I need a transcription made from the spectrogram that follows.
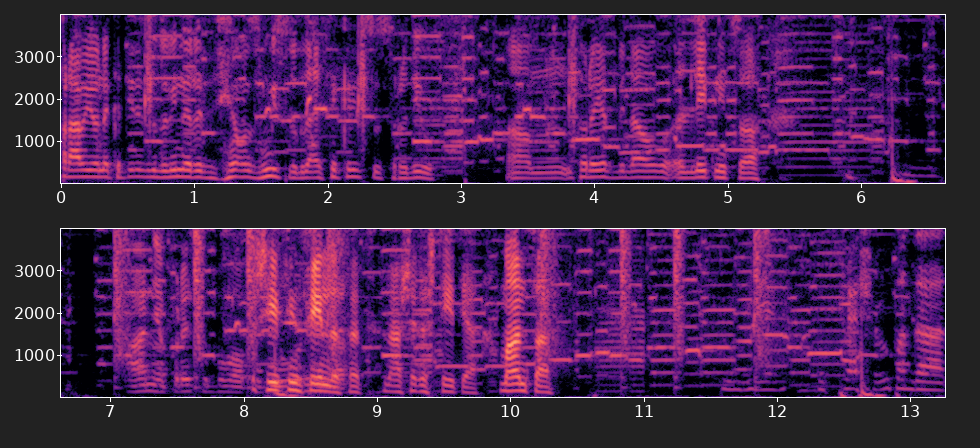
pravijo nekateri zgodovinari, raziskajo v smislu, kdaj se je Kristus rodil. Um, torej, jaz bi dal letnico Anja, prej se bomo 76 našega štetja, manjca. upam, da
